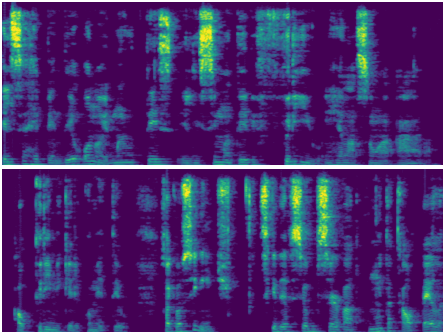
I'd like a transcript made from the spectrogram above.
ele se arrependeu ou não, ele, ele se manteve frio em relação a, a, ao crime que ele cometeu. Só que é o seguinte, isso aqui deve ser observado com muita cautela,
